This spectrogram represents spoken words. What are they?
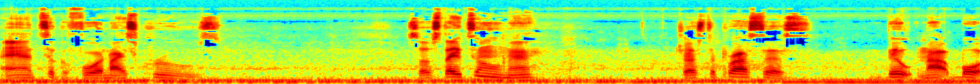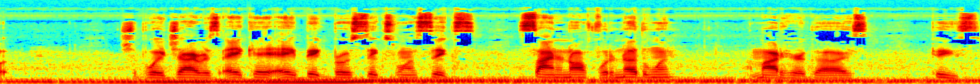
And took it for a nice cruise. So stay tuned, man. Trust the process. Built, not bought. It's your boy Jairus, aka Big Bro 616 signing off with another one. I'm out of here, guys. Peace.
